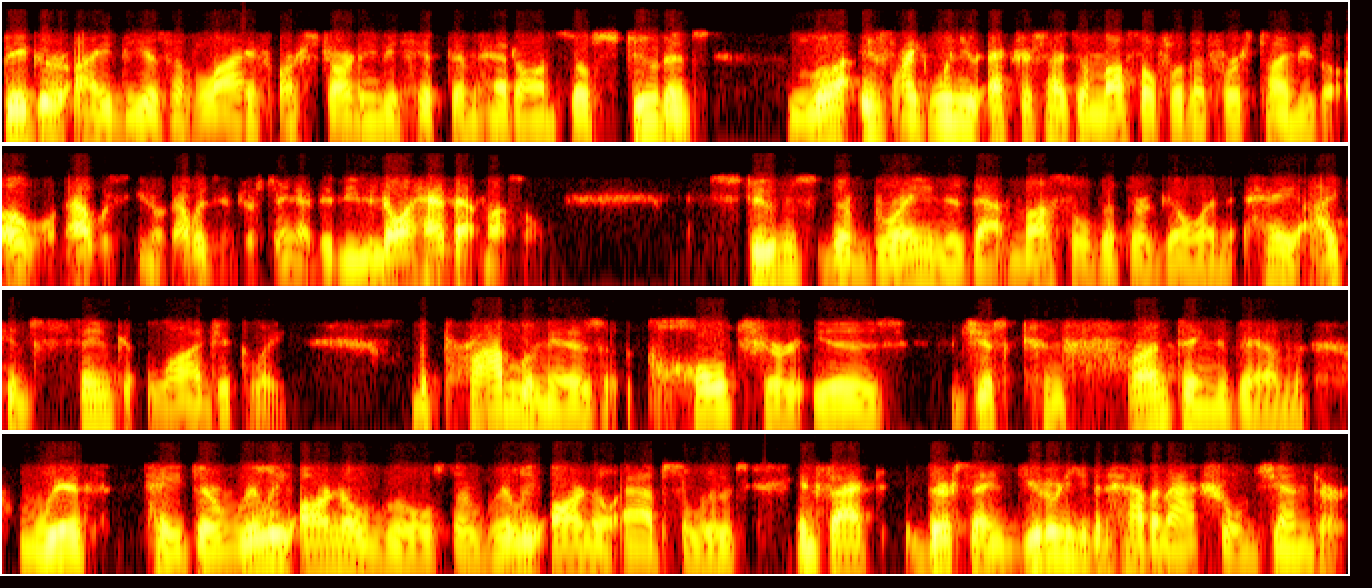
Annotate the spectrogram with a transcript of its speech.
bigger ideas of life are starting to hit them head on. So students, it's like when you exercise a muscle for the first time, you go, oh, well, that was, you know, that was interesting. I didn't even know I had that muscle. Students, their brain is that muscle that they're going, hey, I can think logically. The problem is culture is just confronting them with, hey, there really are no rules, there really are no absolutes. In fact, they're saying you don't even have an actual gender,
